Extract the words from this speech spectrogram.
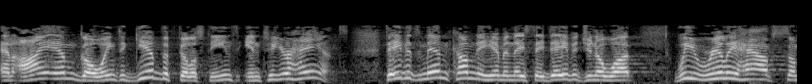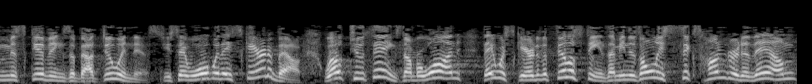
and I am going to give the Philistines into your hands. David's men come to him and they say, David, you know what? We really have some misgivings about doing this. You say, well, what were they scared about? Well, two things. Number one, they were scared of the Philistines. I mean, there's only 600 of them,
